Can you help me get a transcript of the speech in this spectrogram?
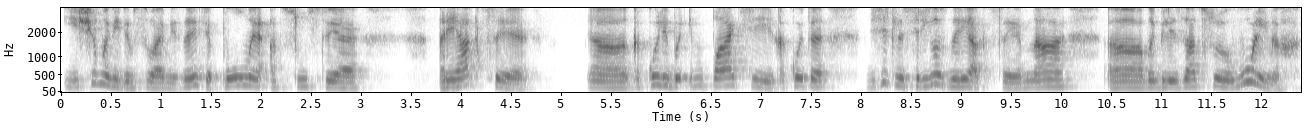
И еще мы видим с вами, знаете, полное отсутствие реакции, э, какой-либо эмпатии, какой-то действительно серьезной реакции на мобилизацию вольных,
